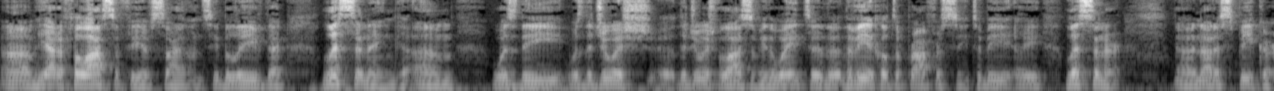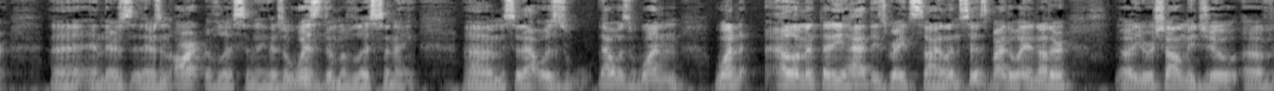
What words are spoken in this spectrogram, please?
Um, he had a philosophy of silence. He believed that listening um, was the was the Jewish uh, the Jewish philosophy, the way to the, the vehicle to prophecy, to be a listener, uh, not a speaker. Uh, and there's there's an art of listening. There's a wisdom of listening. Um, so that was that was one one element that he had. These great silences. By the way, another uh, Yerushalmi Jew of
